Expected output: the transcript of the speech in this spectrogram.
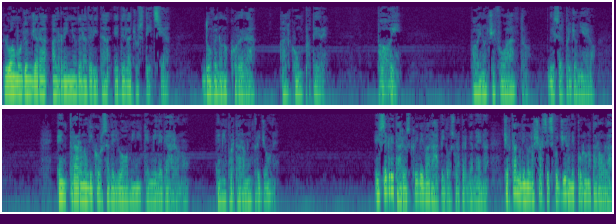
L'uomo giungerà al regno della verità e della giustizia, dove non occorrerà alcun potere. Poi, poi non ci fu altro disse il prigioniero. Entrarono di corsa degli uomini che mi legarono e mi portarono in prigione. Il segretario scriveva rapido sulla pergamena, cercando di non lasciarsi sfuggire neppure una parola.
